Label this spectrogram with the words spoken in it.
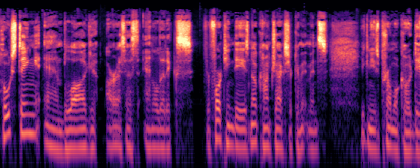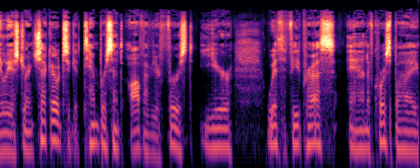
hosting and blog RSS analytics for 14 days, no contracts or commitments. You can use promo code Dailyish during checkout to get 10% off of your first year with FeedPress. And of course, by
